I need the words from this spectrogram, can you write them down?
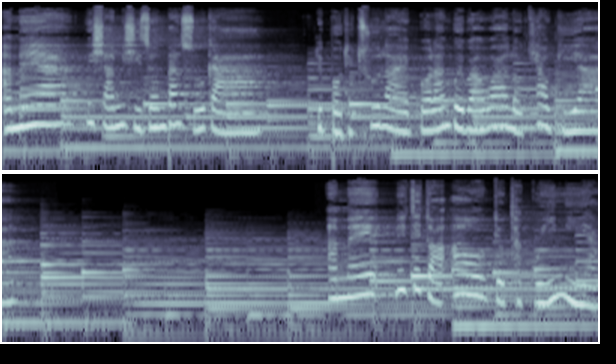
阿妹啊，你啥物时阵放暑假啊？你抱伫厝内，无人陪伴我落跳棋啊。阿妹，你这大学着读几年啊？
